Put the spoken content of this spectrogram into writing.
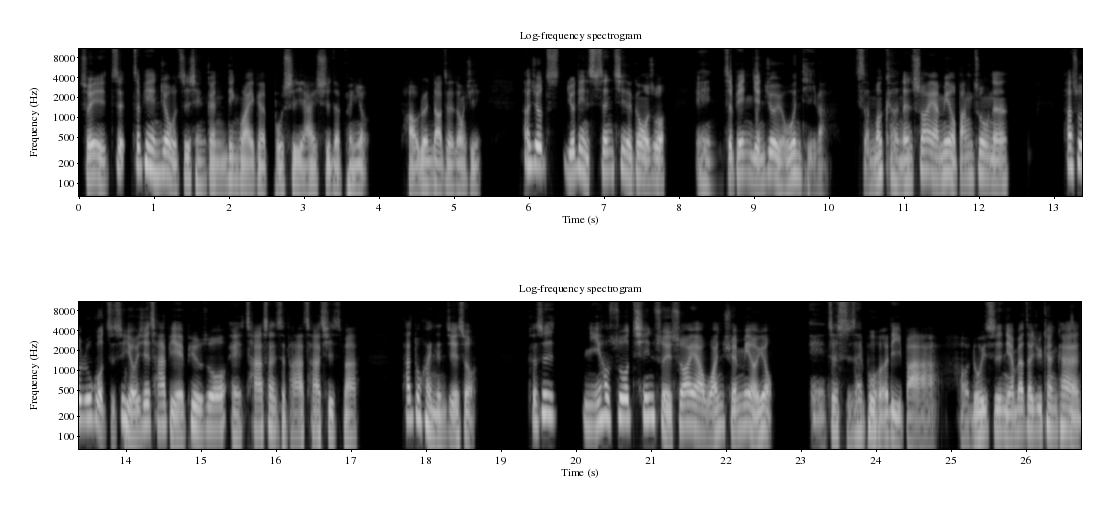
所以这这篇研究，我之前跟另外一个不是牙医师的朋友讨论到这个东西。他就有点生气的跟我说：“哎、你这边研究有问题吧？怎么可能刷牙没有帮助呢？”他说：“如果只是有一些差别，譬如说，哎、差三十八，差七十八，他都还能接受。可是你要说清水刷牙完全没有用，哎、这实在不合理吧？好，卢医师，你要不要再去看看？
